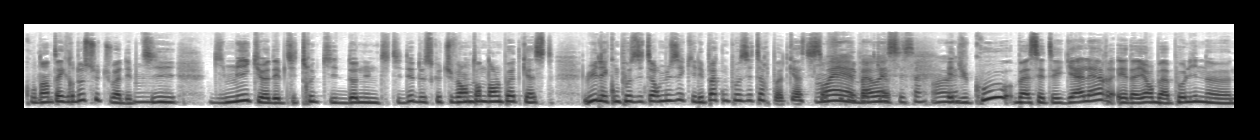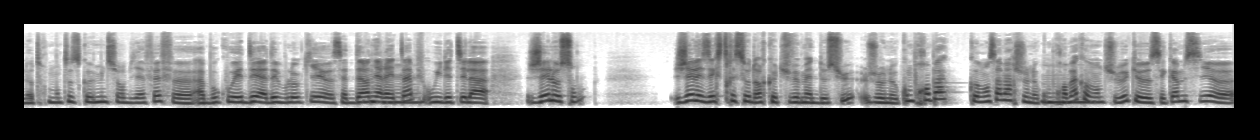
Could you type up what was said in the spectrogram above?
qu'on intègre dessus, tu vois, des Mhm. petits gimmicks, euh, des petits trucs qui te donnent une petite idée de ce que tu vas Mhm. entendre dans le podcast. Lui, il est compositeur musique, il est pas compositeur podcast, il s'en fout Ouais, des bah podcasts. ça. Ouais, Et du coup, bah, c'était galère. Et d'ailleurs, bah, Pauline, euh, notre monteuse commune sur BFF, euh, a beaucoup aidé à débloquer cette dernière Mhm. étape où il était là. J'ai le son, j'ai les extraits sonores que tu veux mettre dessus. Je ne comprends pas comment ça marche. Je ne comprends pas comment tu veux que c'est comme si euh,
